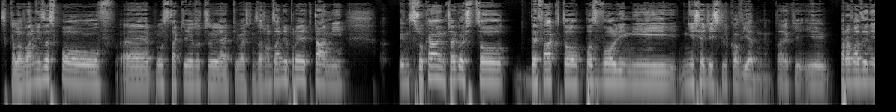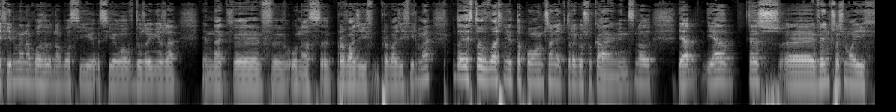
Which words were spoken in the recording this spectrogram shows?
skalowanie zespołów, e, plus takie rzeczy jak właśnie zarządzanie projektami, więc szukałem czegoś, co de facto pozwoli mi nie siedzieć tylko w jednym, tak? I, i prowadzenie firmy, no bo, no bo CEO w dużej mierze jednak e, w, u nas prowadzi, prowadzi firmę, to jest to właśnie to połączenie, którego szukałem, więc no ja, ja też e, większość moich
